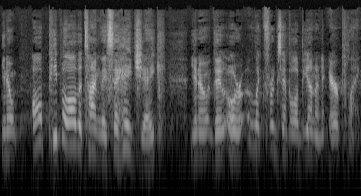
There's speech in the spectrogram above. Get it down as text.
You know, all people all the time they say, "Hey, Jake," you know, they, or like for example, I'll be on an airplane,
